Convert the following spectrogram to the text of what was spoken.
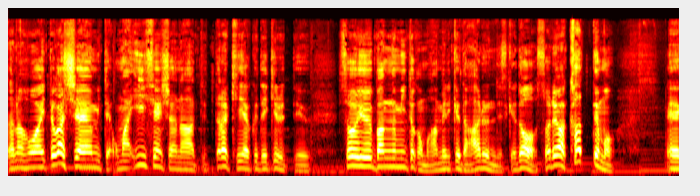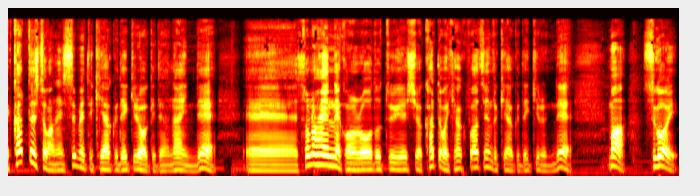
ダナ・ホワイトが試合を見て「お前いい選手だな」って言ったら契約できるっていうそういう番組とかもアメリカではあるんですけどそれは勝っても、えー、勝った人がね全て契約できるわけではないんで、えー、その辺ねこのロードトゥ USC は勝てば100%契約できるんでまあすごい、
